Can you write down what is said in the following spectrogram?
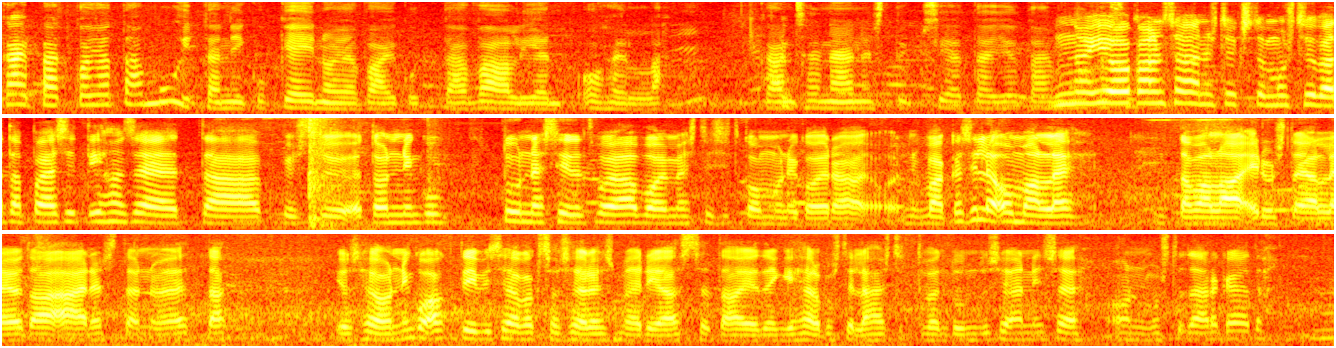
Kaipaatko jotain muita niin kuin keinoja vaikuttaa vaalien ohella? Kansanäänestyksiä tai jotain No muuta? joo, kansanäänestykset on musta hyvä tapa ja sitten ihan se, että, pystyy, että on niin kuin tunne siitä, että voi avoimesti sit kommunikoida vaikka sille omalle tavallaan edustajalle, jota on äänestänyt, että jos he on niin aktiivisia vaikka sosiaalisessa mediassa tai jotenkin helposti lähestyttävän tuntuisia, niin se on musta tärkeää. Mm.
